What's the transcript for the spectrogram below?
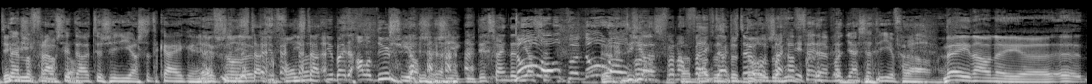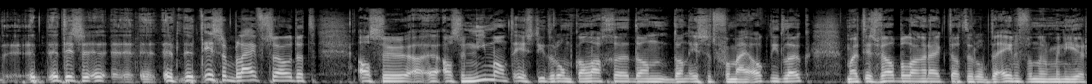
Nee, mevrouw zit daar tussen die jassen te kijken. hè? Heeft ze een Die leuke staat, die gevonden? staat nu bij de allerduurste jassen, zie ik nu. Dit zijn de jassen... Doorlopen, doorlopen! Die jassen vanaf Dat- dat is de 5000 euro. dode zijn Ga dit. verder, want jij zet in je verhaal. Nee, nou nee. eh, het, het, is, het, het is en blijft zo dat als er, als er niemand is die erom kan lachen, dan, dan is het voor mij ook niet leuk. Maar het is wel belangrijk dat er op de een of andere manier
